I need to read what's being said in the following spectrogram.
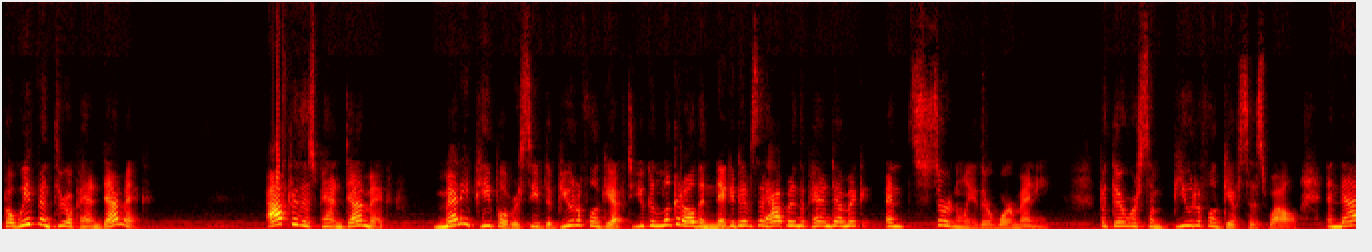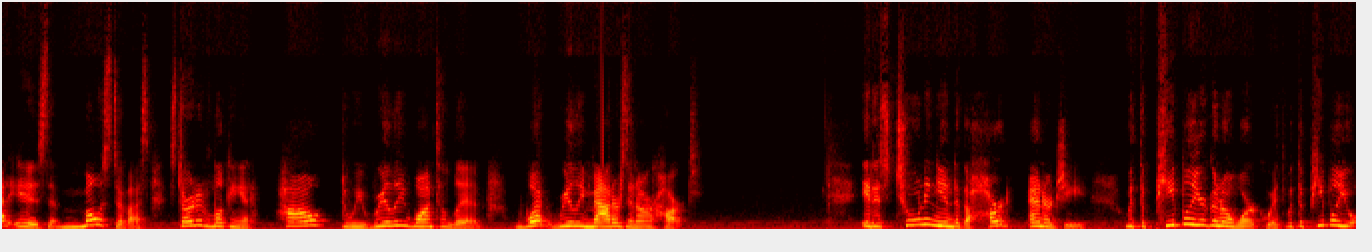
but we've been through a pandemic. After this pandemic, many people received a beautiful gift. You can look at all the negatives that happened in the pandemic, and certainly there were many. But there were some beautiful gifts as well. And that is that most of us started looking at how do we really want to live? What really matters in our heart? It is tuning into the heart energy with the people you're going to work with, with the people you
